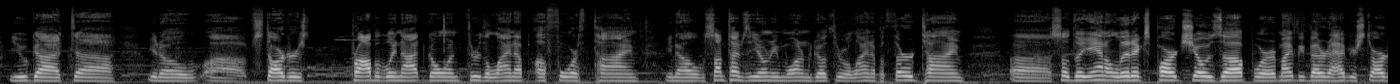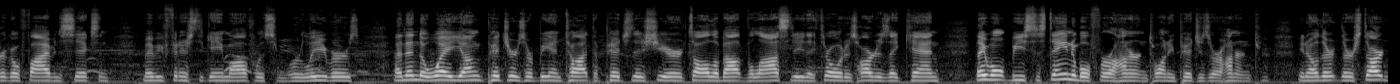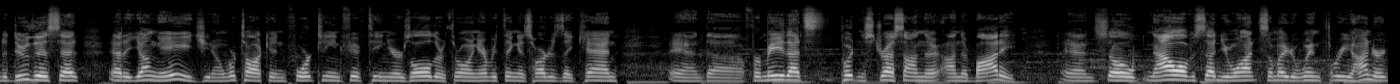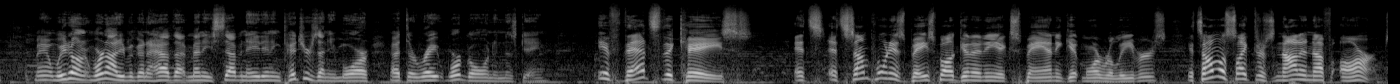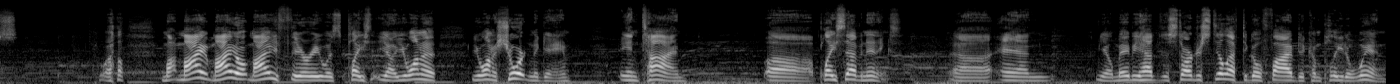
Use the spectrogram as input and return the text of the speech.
you got, uh, you know, uh, starters probably not going through the lineup a fourth time. You know, sometimes you don't even want them to go through a lineup a third time. Uh, so the analytics part shows up where it might be better to have your starter go five and six and maybe finish the game off with some relievers. And then the way young pitchers are being taught to pitch this year, it's all about velocity. They throw it as hard as they can. They won't be sustainable for 120 pitches or 100. You know, they're, they're starting to do this at, at a young age. You know, we're talking 14, 15 years old. They're throwing everything as hard as they can. And uh, for me, that's putting stress on their on their body. And so now all of a sudden you want somebody to win 300. Man, we don't. We're not even going to have that many seven, eight inning pitchers anymore at the rate we're going in this game. If that's the case, it's at some point is baseball going to need to expand and get more relievers? It's almost like there's not enough arms. Well, my my my, my theory was place. You know, you want to you want to shorten the game in time. Uh, play seven innings, uh, and you know, maybe have the starters still have to go five to complete a win,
